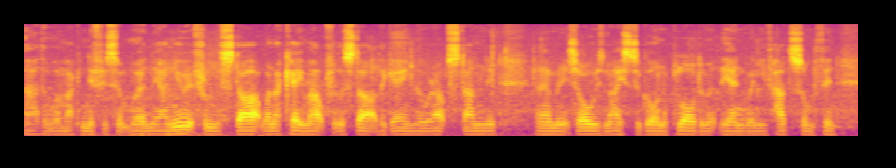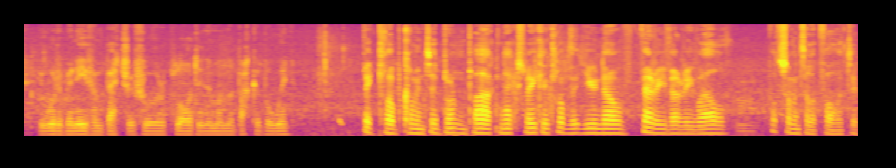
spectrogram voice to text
Ah, they were magnificent, weren't they? I knew it from the start. When I came out for the start of the game, they were outstanding. Um, and it's always nice to go and applaud them at the end when you've had something. It would have been even better if we were applauding them on the back of a win. Big club coming to Brunton Park next week, a club that you know very, very well. But something to look forward to.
